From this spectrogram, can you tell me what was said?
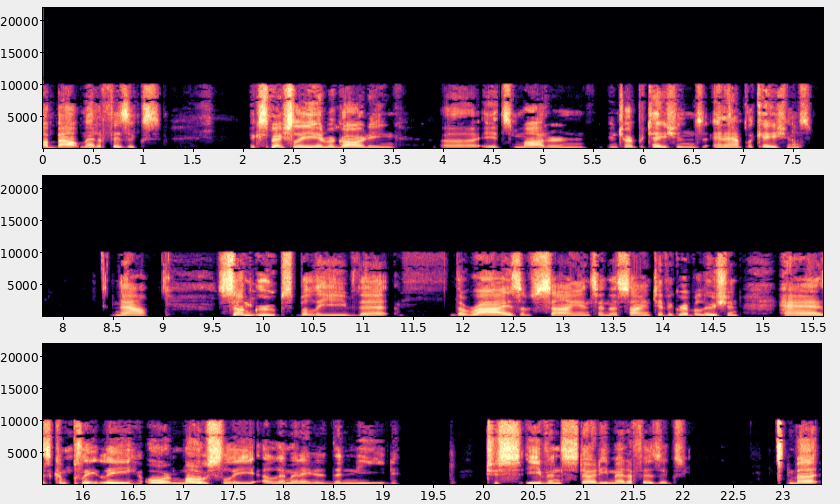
about metaphysics especially in regarding uh, its modern interpretations and applications. Now, some groups believe that the rise of science and the scientific revolution has completely or mostly eliminated the need to even study metaphysics. But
